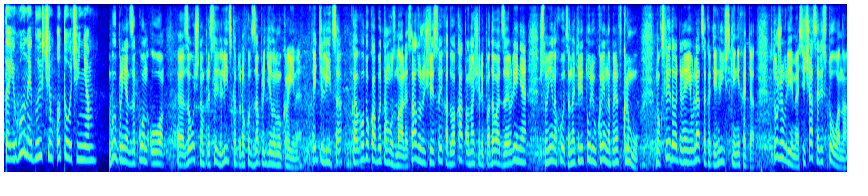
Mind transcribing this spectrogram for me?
та його найближчим оточенням. Был принят закон о э, заочном преследовании лиц, которые находятся за пределами Украины. Эти лица, как только об этом узнали, сразу же через своих адвокатов начали подавать заявления, что они находятся на территории Украины, например, в Крыму. Но к следователям являться категорически не хотят. В то же время сейчас арестовано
